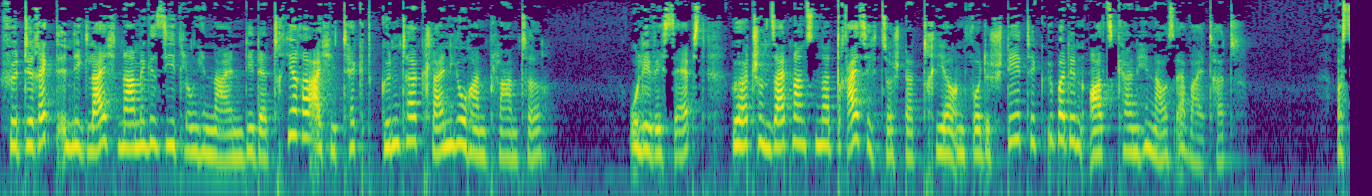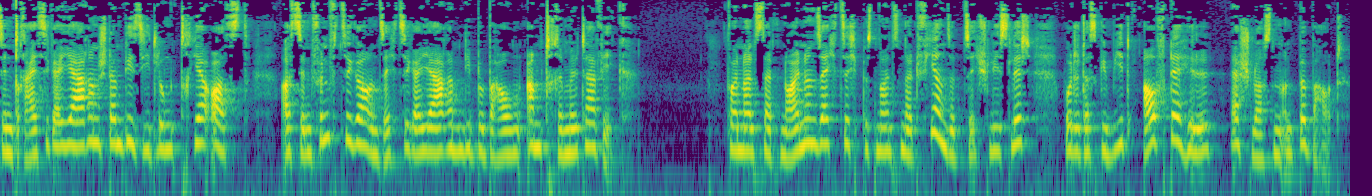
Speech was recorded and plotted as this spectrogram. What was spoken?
führt direkt in die gleichnamige Siedlung hinein, die der Trierer Architekt Günther Klein-Johann plante. Olewig selbst gehört schon seit 1930 zur Stadt Trier und wurde stetig über den Ortskern hinaus erweitert. Aus den 30er Jahren stammt die Siedlung Trier Ost, aus den 50er und 60er Jahren die Bebauung am Trimmelter Weg. Von 1969 bis 1974 schließlich wurde das Gebiet auf der Hill erschlossen und bebaut.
